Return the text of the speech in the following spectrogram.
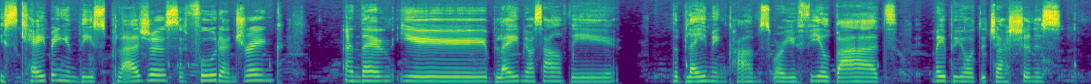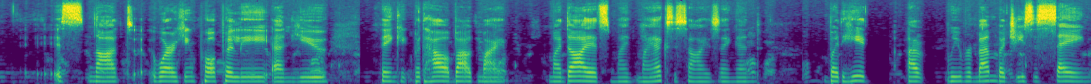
escaping in these pleasures of food and drink, and then you blame yourself. The the blaming comes where you feel bad. Maybe your digestion is is not working properly and you thinking but how about my my diets my my exercising and but here I, we remember jesus saying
